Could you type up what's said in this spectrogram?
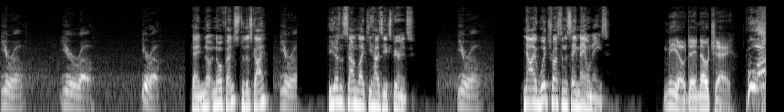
Euro. Euro. Euro. Okay, no no offense to this guy. Euro. He doesn't sound like he has the experience. Euro. Now I would trust him to say mayonnaise. Mio de noche. What?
